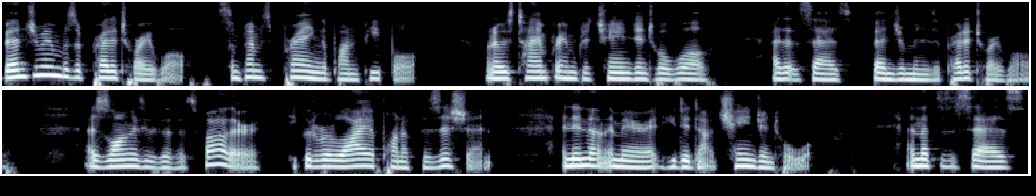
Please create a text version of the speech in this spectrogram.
Benjamin was a predatory wolf, sometimes preying upon people. When it was time for him to change into a wolf, as it says, Benjamin is a predatory wolf, as long as he was with his father, he could rely upon a physician, and in that merit he did not change into a wolf. And that it says,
